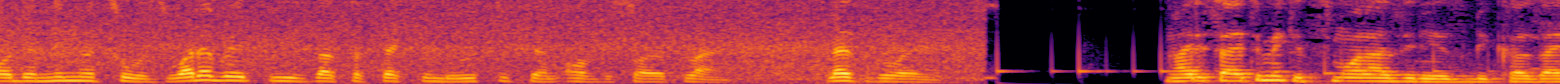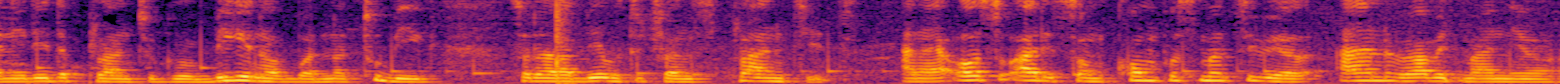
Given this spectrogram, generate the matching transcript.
or the nematodes, whatever it is that's affecting the root system of the sorrel plants. Let's go ahead. Now I decided to make it small as it is because I needed the plant to grow big enough but not too big so that I'll be able to transplant it and I also added some compost material and rabbit manure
